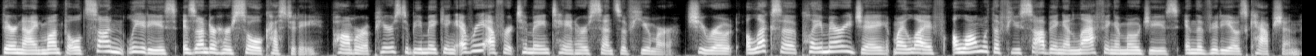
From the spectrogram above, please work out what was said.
Their nine month old son, Leodis, is under her sole custody. Palmer appears to be making every effort to maintain her sense of humor. She wrote, Alexa, play Mary J. My Life, along with a few sobbing and laughing emojis in the video's caption.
